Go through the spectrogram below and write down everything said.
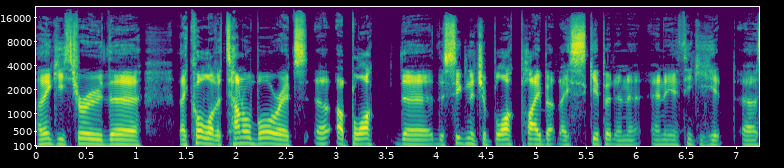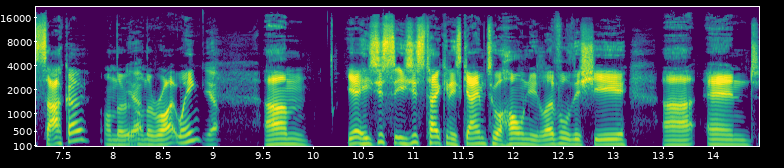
I think he threw the they call it a tunnel ball. It's a, a block the the signature block play, but they skip it and it, and I think he hit uh, Sarko on the Yep. on the right wing. Yep. Um, yeah, he's just he's just taken his game to a whole new level this year, uh, and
